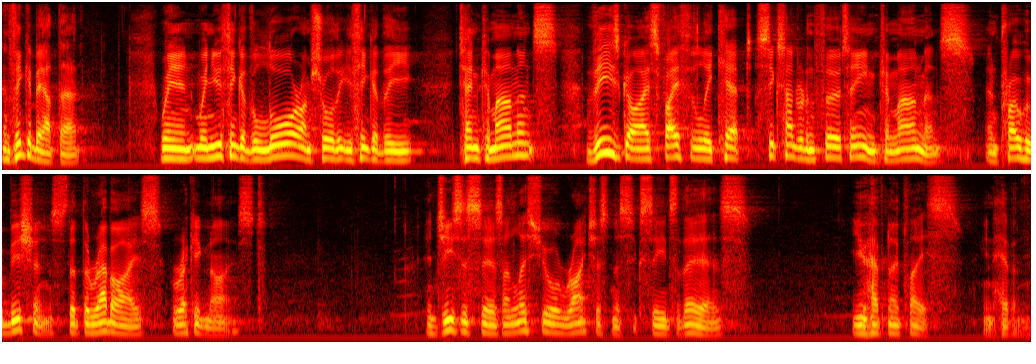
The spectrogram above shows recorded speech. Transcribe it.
And think about that. When, when you think of the law, I'm sure that you think of the Ten Commandments. These guys faithfully kept 613 commandments and prohibitions that the rabbis recognized. And Jesus says, unless your righteousness exceeds theirs, you have no place in heaven.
